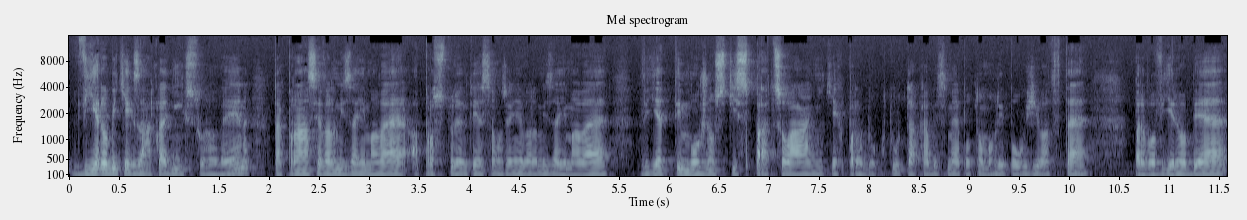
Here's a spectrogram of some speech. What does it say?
výroby těch základních surovin, tak pro nás je velmi zajímavé a pro studenty je samozřejmě velmi zajímavé vidět ty možnosti zpracování těch produktů tak, aby jsme je potom mohli používat v té prvovýrobě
